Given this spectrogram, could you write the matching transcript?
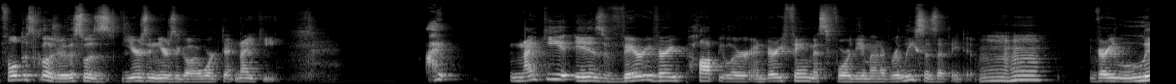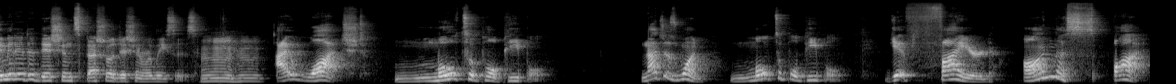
full disclosure, this was years and years ago. I worked at Nike. I Nike is very, very popular and very famous for the amount of releases that they do. Mm-hmm. Very limited edition, special edition releases. Mm-hmm. I watched multiple people, not just one, multiple people get fired on the spot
